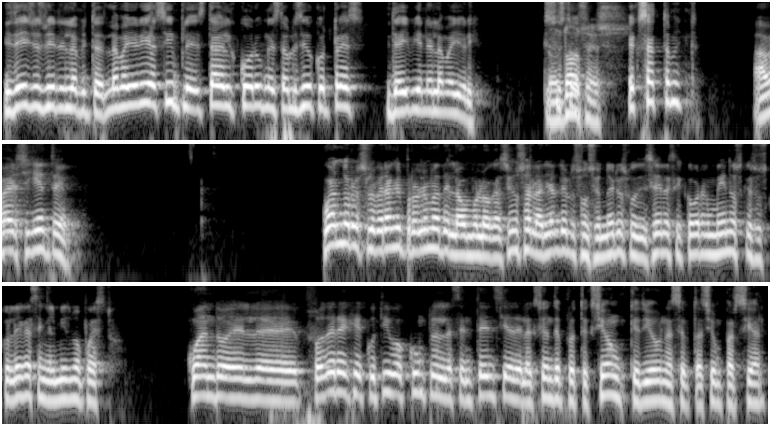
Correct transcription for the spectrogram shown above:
Y de ellos viene la mitad. La mayoría simple está el quórum establecido con tres. Y de ahí viene la mayoría. Los es doces. Exactamente. A ver, siguiente. ¿Cuándo resolverán el problema de la homologación salarial de los funcionarios judiciales que cobran menos que sus colegas en el mismo puesto? Cuando el eh, Poder Ejecutivo cumple la sentencia de la acción de protección que dio una aceptación parcial.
